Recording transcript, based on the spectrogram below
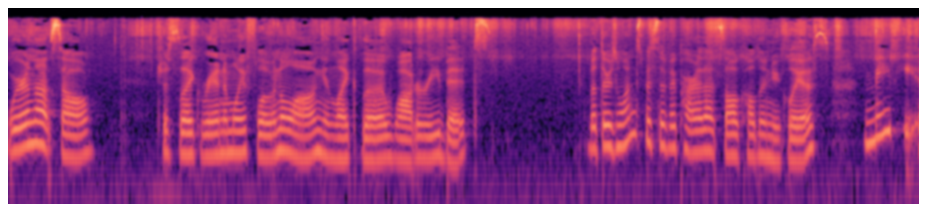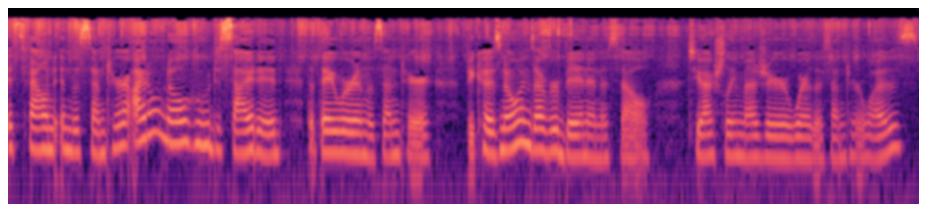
we're in that cell, just like randomly flowing along in like the watery bits. But there's one specific part of that cell called the nucleus. Maybe it's found in the center. I don't know who decided that they were in the center because no one's ever been in a cell to actually measure where the center was.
